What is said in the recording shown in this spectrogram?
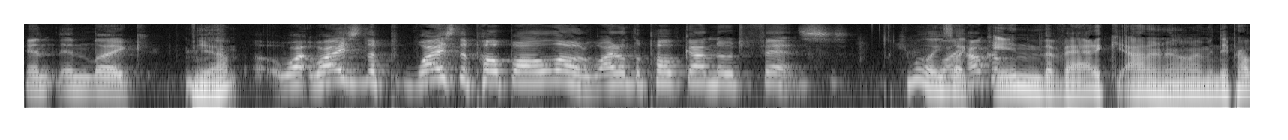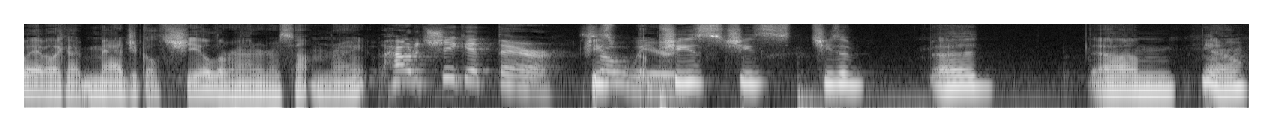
and and like Yeah. why why is the why is the Pope all alone? Why don't the Pope got no defense? Well, he's Like, like come- in the Vatican. I don't know. I mean, they probably have like a magical shield around it or something, right? How did she get there? She's so weird. she's she's she's a, uh, um, you know,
